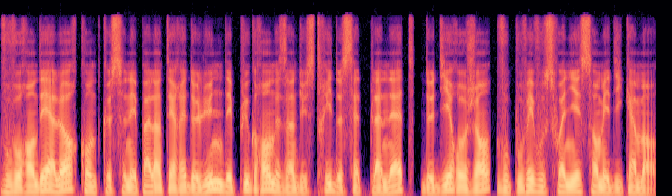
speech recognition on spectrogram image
Vous vous rendez alors compte que ce n'est pas l'intérêt de l'une des plus grandes industries de cette planète, de dire aux gens, vous pouvez vous soigner sans médicaments.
